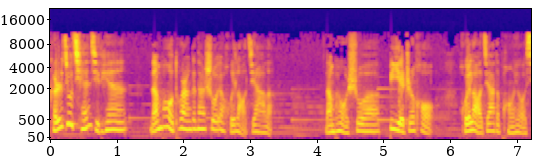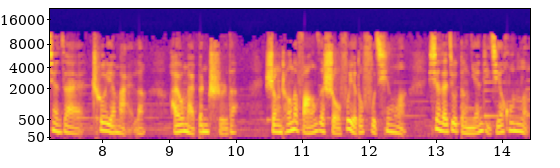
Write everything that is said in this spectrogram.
可是就前几天，男朋友突然跟她说要回老家了。男朋友说，毕业之后回老家的朋友现在车也买了，还有买奔驰的，省城的房子首付也都付清了，现在就等年底结婚了。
